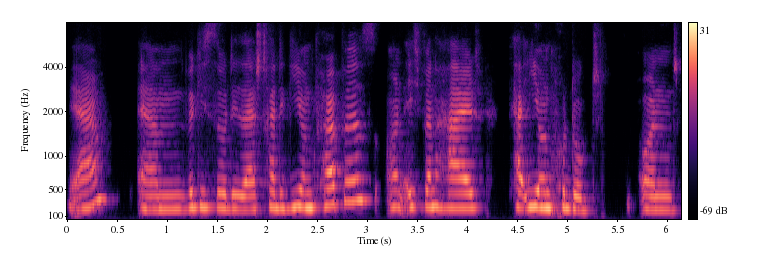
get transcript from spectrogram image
ja, ähm, wirklich so dieser Strategie und Purpose und ich bin halt KI und Produkt. Und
